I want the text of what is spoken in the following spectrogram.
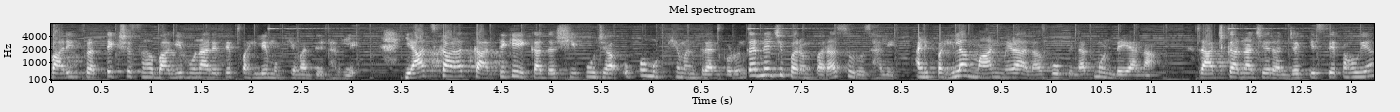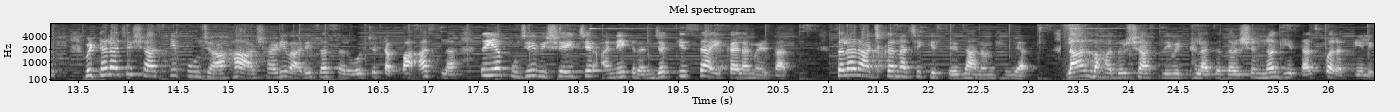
वारीत प्रत्यक्ष सहभागी होणारे ते पहिले मुख्यमंत्री ठरले. याच काळात कार्तिकी एकादशी पूजा उपमुख्यमंत्र्यांकडून करण्याची परंपरा सुरू झाली आणि पहिला मान मिळाला गोपीनाथ मुंडे यांना. राजकारणाचे रंजक किस्से पाहूया. विठ्ठलाची शासकीय पूजा हा आषाढी वारीचा सर्वोच्च टप्पा असला तर या पूजेविषयीचे अनेक रंजक किस्से ऐकायला मिळतात. चला राजकारणाचे किस्से जाणून घेऊयात. लाल बहादूर शास्त्री विठ्ठलाचं दर्शन न घेताच परत गेले.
